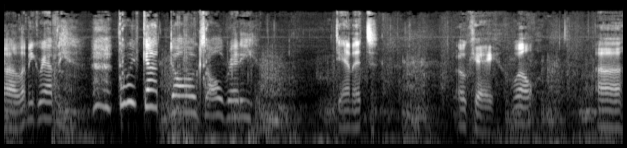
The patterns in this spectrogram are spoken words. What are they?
Uh, let me grab the... then we've got dogs already. Damn it. Okay, well, uh,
